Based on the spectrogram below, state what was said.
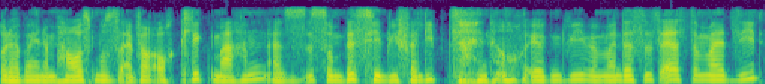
oder bei einem Haus muss es einfach auch Klick machen. Also es ist so ein bisschen wie verliebt sein auch irgendwie, wenn man das das erste Mal sieht.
